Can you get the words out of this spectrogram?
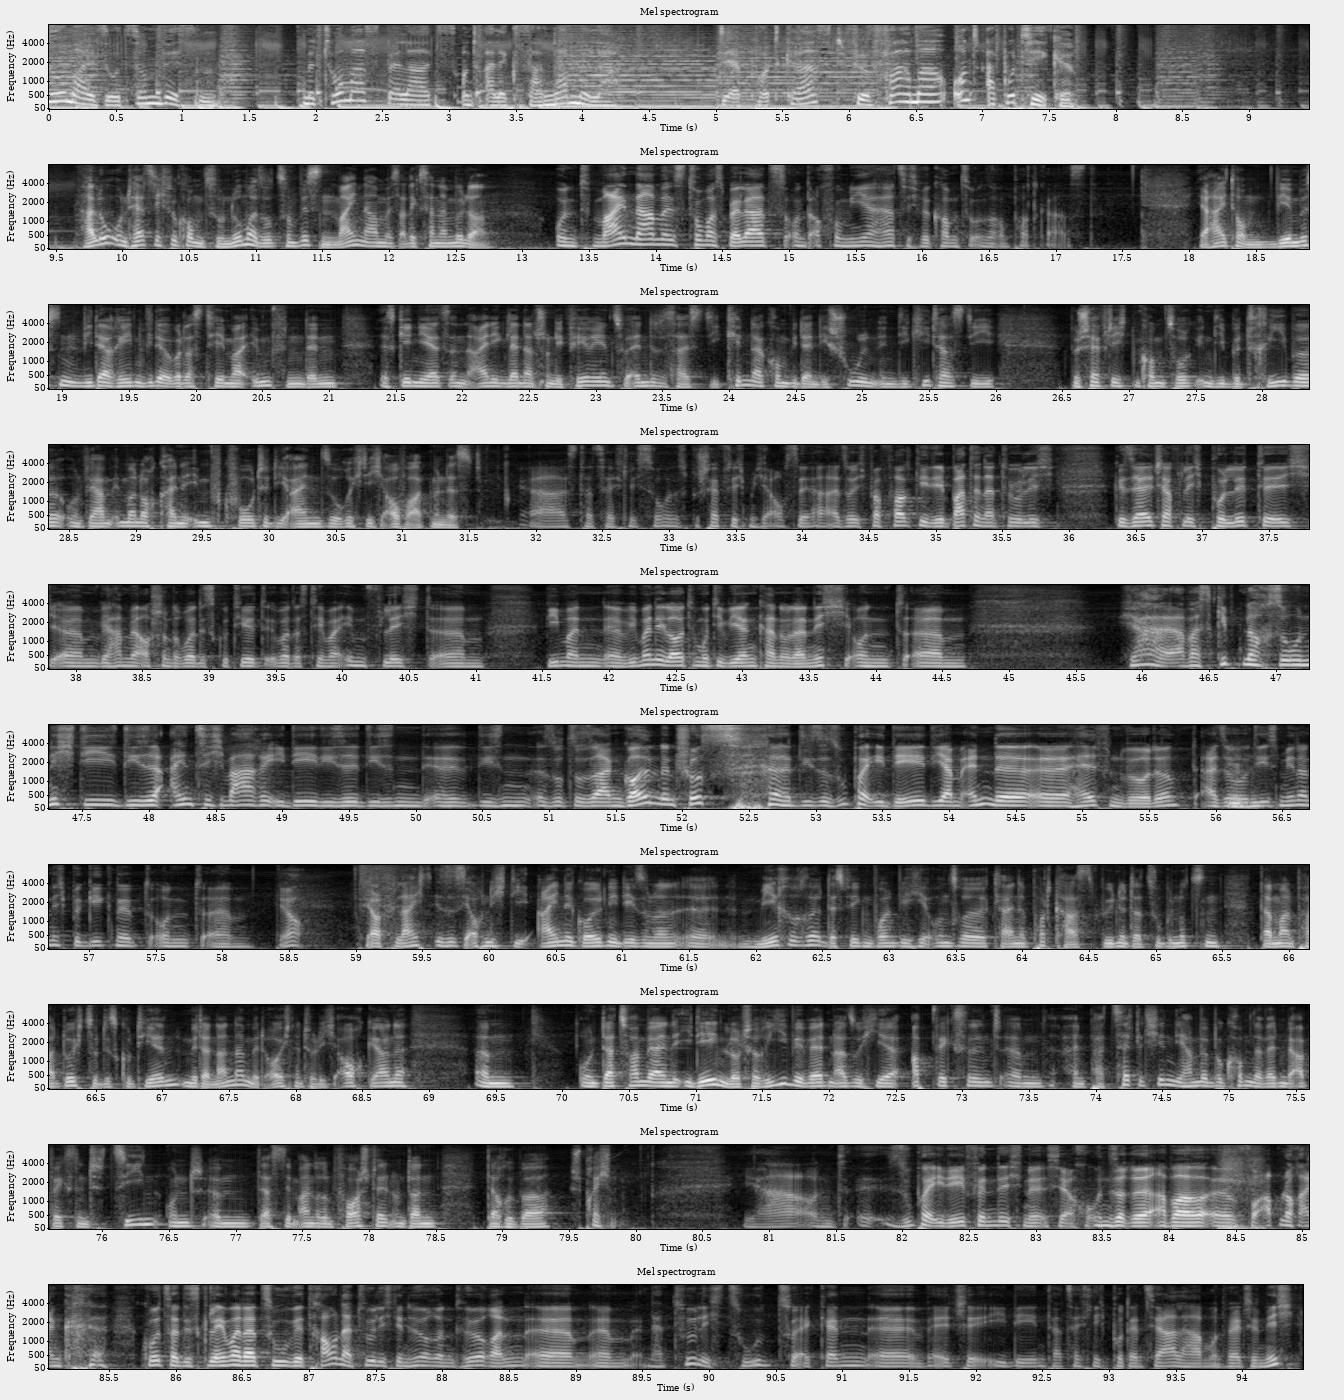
Nur mal so zum Wissen. Mit Thomas Bellatz und Alexander Müller. Der Podcast für Pharma und Apotheke. Hallo und herzlich willkommen zu Nur mal so zum Wissen. Mein Name ist Alexander Müller. Und mein Name ist Thomas Bellatz und auch von mir herzlich willkommen zu unserem Podcast. Ja, hi Tom. Wir müssen wieder reden, wieder über das Thema Impfen, denn es gehen ja jetzt in einigen Ländern schon die Ferien zu Ende. Das heißt, die Kinder kommen wieder in die Schulen, in die Kitas, die Beschäftigten kommen zurück in die Betriebe und wir haben immer noch keine Impfquote, die einen so richtig aufatmen lässt. Ja, ist tatsächlich so. Das beschäftigt mich auch sehr. Also ich verfolge die Debatte natürlich gesellschaftlich, politisch. Ähm, wir haben ja auch schon darüber diskutiert, über das Thema Impfpflicht, ähm, wie, man, äh, wie man die Leute motivieren kann oder nicht. Und ähm, ja, aber es gibt noch so nicht die, diese einzig wahre Idee, diese, diesen, äh, diesen sozusagen goldenen Schuss, diese super Idee, die am Ende äh, helfen würde. Also mhm. die ist mir noch nicht begegnet und ähm, ja. Ja, vielleicht ist es ja auch nicht die eine goldene Idee, sondern äh, mehrere. Deswegen wollen wir hier unsere kleine Podcast-Bühne dazu benutzen, da mal ein paar durchzudiskutieren, miteinander, mit euch natürlich auch gerne. Ähm, und dazu haben wir eine Ideenlotterie. Wir werden also hier abwechselnd ähm, ein paar Zettelchen, die haben wir bekommen, da werden wir abwechselnd ziehen und ähm, das dem anderen vorstellen und dann darüber sprechen. Ja, und äh, super Idee finde ich, ne, ist ja auch unsere, aber äh, vorab noch ein kurzer Disclaimer dazu. Wir trauen natürlich den Hörerinnen und Hörern äh, natürlich zu, zu erkennen, äh, welche Ideen tatsächlich Potenzial haben und welche nicht.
